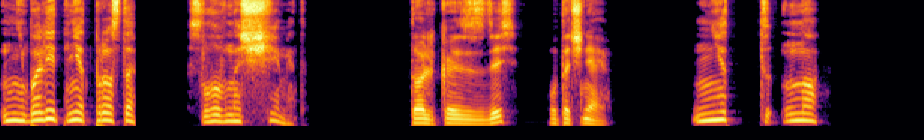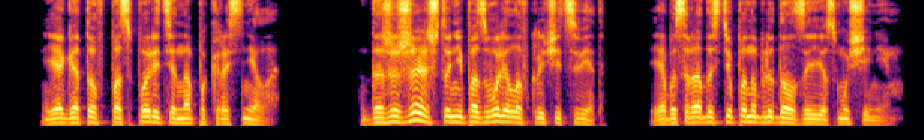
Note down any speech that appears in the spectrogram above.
Не болит, нет, просто... Словно щемит. Только здесь? Уточняю. Нет, но... Я готов поспорить, она покраснела. Даже жаль, что не позволила включить свет. Я бы с радостью понаблюдал за ее смущением.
